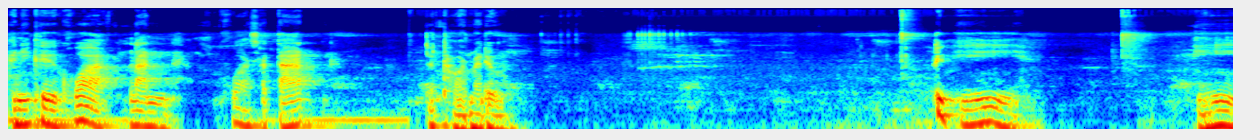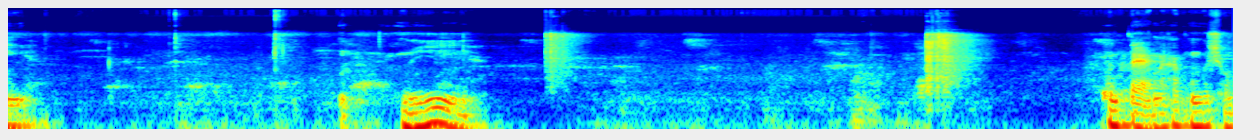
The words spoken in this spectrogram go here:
อันนี้คือขั้วลันขั้วสตาร์ทจะถอดมาดูอื้อหือนี่นี่ มันแตกนะครับคุณผู้ชม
